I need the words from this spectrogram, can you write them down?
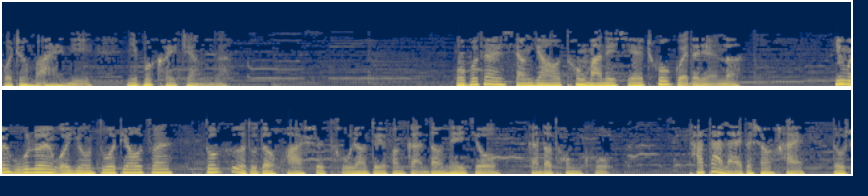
我这么爱你，你不可以这样的。我不再想要痛骂那些出轨的人了，因为无论我用多刁钻、多恶毒的话，试图让对方感到内疚。感到痛苦，它带来的伤害都是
